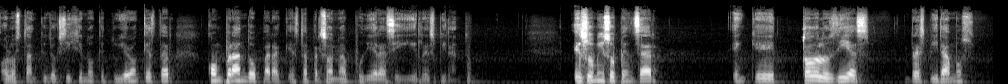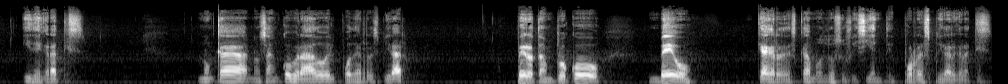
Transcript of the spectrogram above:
o los tanques de oxígeno que tuvieron que estar comprando para que esta persona pudiera seguir respirando. Eso me hizo pensar en que todos los días respiramos y de gratis. Nunca nos han cobrado el poder respirar, pero tampoco veo que agradezcamos lo suficiente por respirar gratis.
